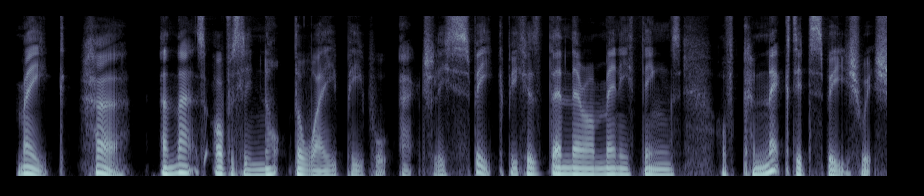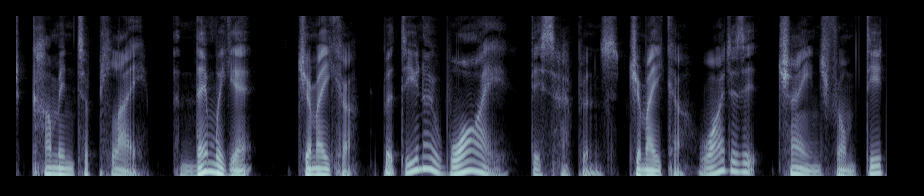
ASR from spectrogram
make her? And that's obviously not the way people actually speak because then there are many things of connected speech which come into play. And then we get Jamaica. But do you know why this happens? Jamaica. Why does it change from did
